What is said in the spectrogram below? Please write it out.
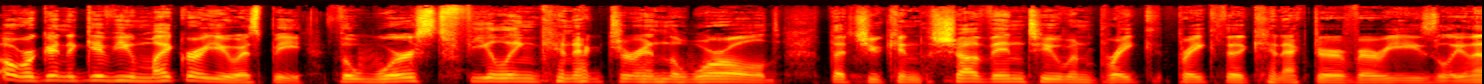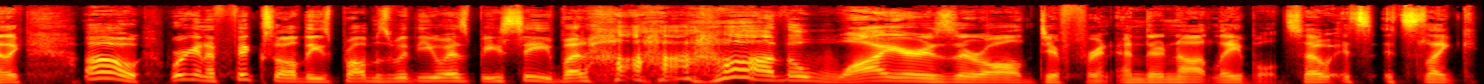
Oh, we're gonna give you micro USB, the worst feeling connector in the world that you can shove into and break break the connector very easily. And they're like, oh, we're gonna fix all these problems with USB C, but ha ha ha, the wires are all different and they're not labeled. So it's it's like,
